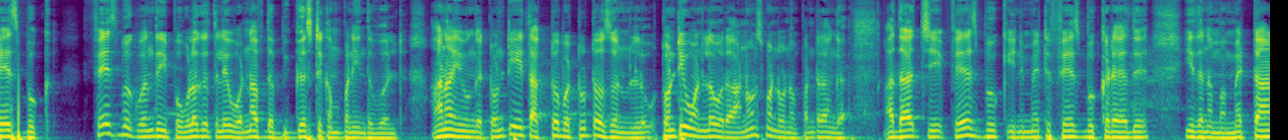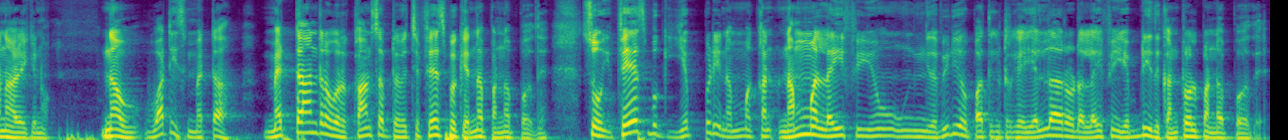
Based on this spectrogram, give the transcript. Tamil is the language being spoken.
ஃபேஸ்புக் ஃபேஸ்புக் வந்து இப்போ உலகத்திலே one of the biggest company இந்த வேர்ல்டு ஆனால் இவங்க twenty eighth October two thousand twenty ஒனில் ஒரு அனௌன்ஸ்மெண்ட் ஒன்று பண்ணுறாங்க அதாச்சு ஃபேஸ்புக் இனிமேட்டு ஃபேஸ்புக் கிடையாது. இதை நம்ம மெட்டான்னு அழைக்கணும். நவ் வாட் இஸ் மெட்டா மெட்டான்ற ஒரு கான்செப்டை வச்சு ஃபேஸ்புக் என்ன பண்ண போகுது? ஸோ ஃபேஸ்புக் எப்படி நம்ம கண் நம்ம லைஃப்பையும் இந்த வீடியோ பார்த்துக்கிட்டு இருக்க எல்லாரோட லைஃப்பையும் எப்படி இது கண்ட்ரோல் பண்ண போகுது?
